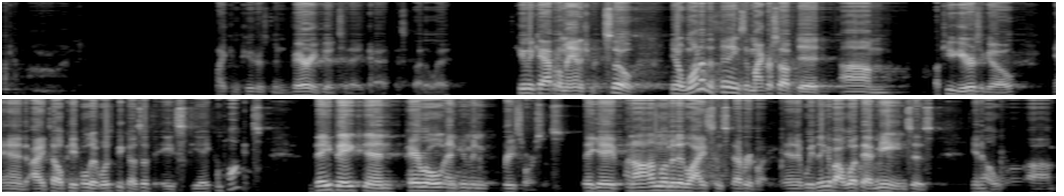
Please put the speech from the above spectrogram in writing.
Come on. My computer's been very good today, guys. By the way, human capital management. So you know one of the things that Microsoft did um, a few years ago and I tell people it was because of ACA compliance. They baked in payroll and human resources. They gave an unlimited license to everybody. And if we think about what that means is, you know, um,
